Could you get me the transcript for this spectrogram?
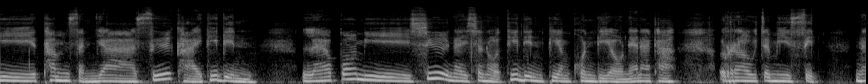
มีทำสัญญาซื้อขายที่ดิน แล้วก็มีชื่อในโฉนดที่ดินเพียงคนเดียวเนี่ยนะคะ เราจะมีสิทธิ์ใน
